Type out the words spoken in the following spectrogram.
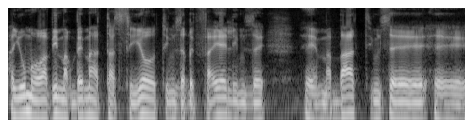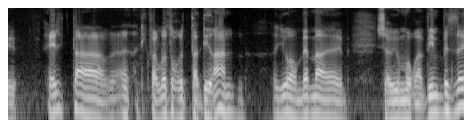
היו מעורבים הרבה מהתעשיות, אם זה רפאל, אם זה אה, מבט, אם זה אה, אלתא, אני כבר לא זוכר את הדירן, היו הרבה מה, שהיו מעורבים בזה,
